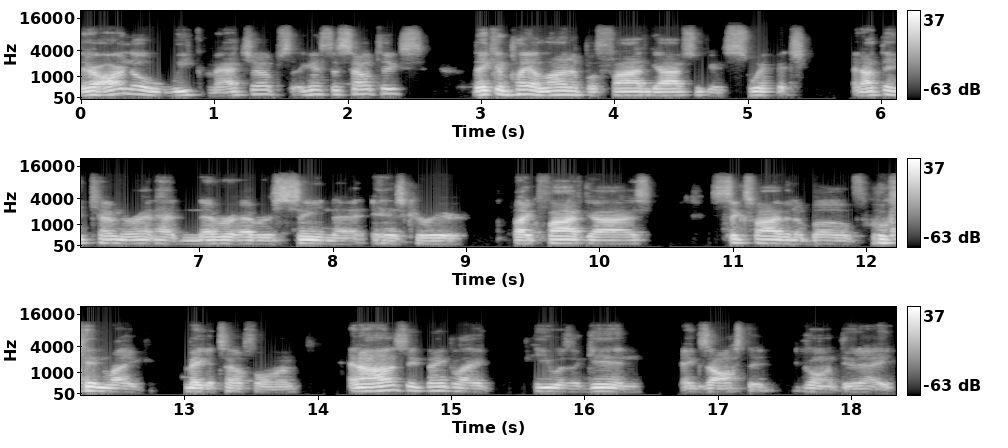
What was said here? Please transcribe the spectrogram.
there are no weak matchups against the Celtics. They can play a lineup of five guys who can switch. And I think Kevin Durant had never ever seen that in his career. Like five guys, six five and above, who can like make it tough for him. And I honestly think like he was again exhausted going through that.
